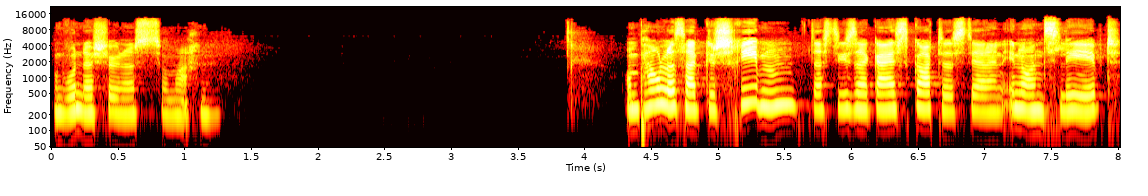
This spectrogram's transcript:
und Wunderschönes zu machen. Und Paulus hat geschrieben, dass dieser Geist Gottes, der dann in uns lebt,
